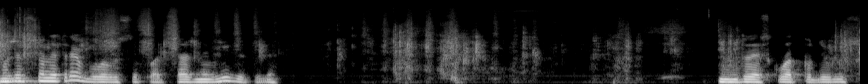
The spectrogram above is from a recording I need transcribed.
Може все не треба було висипати, ця ж не влізе туди. Я склад подивлюсь.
